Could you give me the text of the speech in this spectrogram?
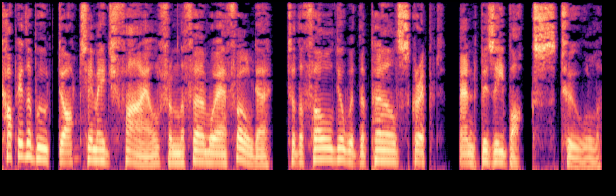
Copy the boot.image file from the firmware folder, to the folder with the Perl script, and BusyBox tool.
